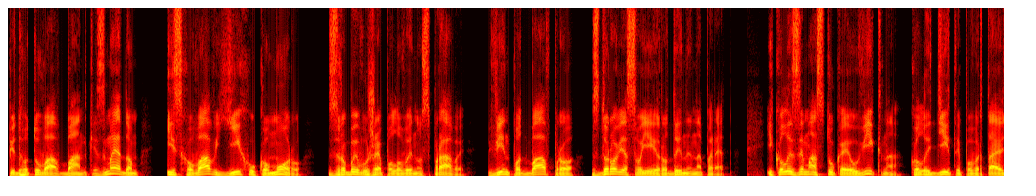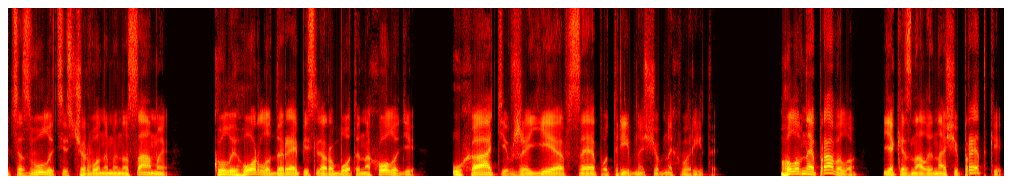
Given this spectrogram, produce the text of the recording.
підготував банки з медом і сховав їх у комору, зробив уже половину справи. Він подбав про здоров'я своєї родини наперед. І коли зима стукає у вікна, коли діти повертаються з вулиці з червоними носами, коли горло дере після роботи на холоді, у хаті вже є все потрібне, щоб не хворіти. Головне правило, яке знали наші предки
